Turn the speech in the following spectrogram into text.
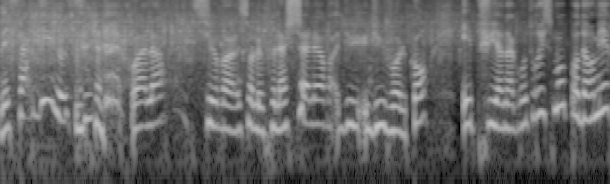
les sardines aussi, voilà, sur, euh, sur le feu, la chaleur du, du volcan. Et puis un agrotourisme pour dormir,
